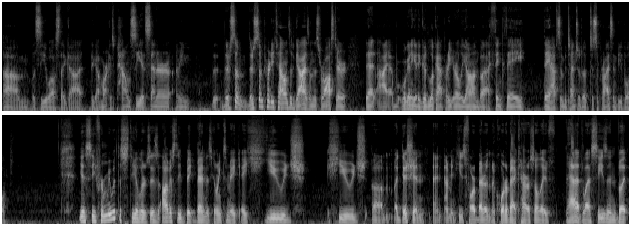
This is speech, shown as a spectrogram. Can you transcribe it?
Um, let's see who else they got. They got Maurkice Pouncey at center. I mean, th- there's some there's some pretty talented guys on this roster that I we're going to get a good look at pretty early on. But I think they they have some potential to, to surprise some people. Yeah, see, for me with the Steelers is obviously Big Ben is going to make a huge, huge um, addition, and I mean he's far better than the quarterback carousel they've had last season. But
